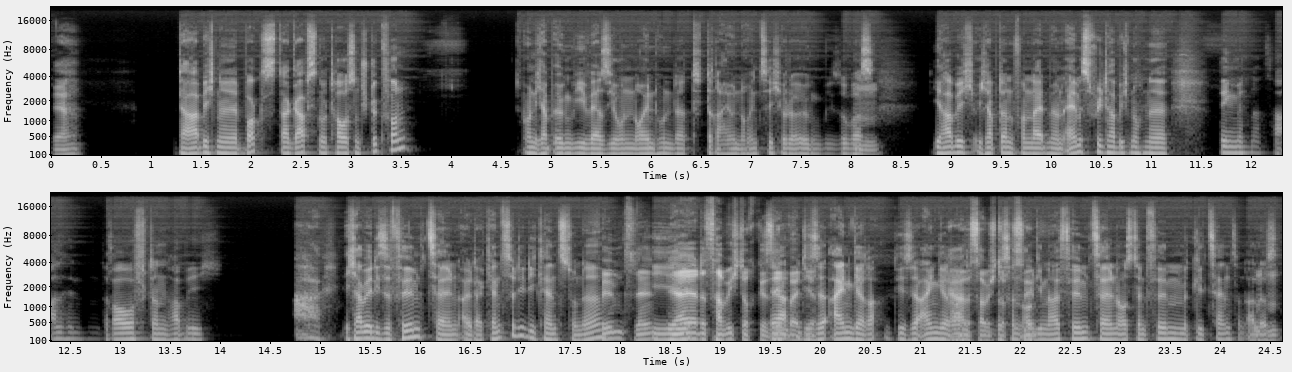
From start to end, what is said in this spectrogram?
Ja. Da habe ich eine Box, da gab es nur 1000 Stück von. Und ich habe irgendwie Version 993 oder irgendwie sowas. Mhm. Die habe ich. Ich habe dann von Nightmare on Elm Street habe ich noch eine Ding mit einer Zahl hinten drauf. Dann habe ich. Ah, ich habe ja diese Filmzellen, Alter. Kennst du die? Die kennst du, ne? Filmzellen? Die- ja, ja, das habe ich doch gesehen ja, bei dir. diese, eingera diese eingerahmten. Ja, das habe ich Das doch sind gesehen. original Filmzellen aus den Filmen mit Lizenz und alles. Mhm.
